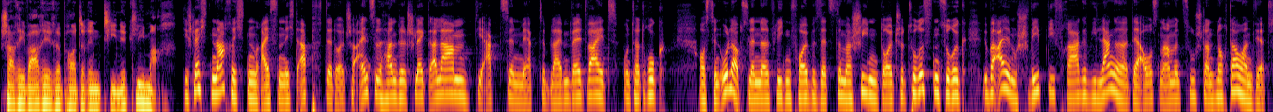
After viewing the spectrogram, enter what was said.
Charivari-Reporterin Tine Klimach. Die schlechten Nachrichten reißen nicht ab. Der deutsche Einzelhandel schlägt Alarm. Die Aktienmärkte bleiben weltweit unter Druck. Aus den Urlaubsländern fliegen vollbesetzte Maschinen, deutsche Touristen zurück. Über allem schwebt die Frage, wie lange der Ausnahmezustand noch dauern wird.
